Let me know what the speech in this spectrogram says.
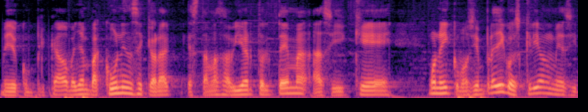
medio complicado. Vayan, vacúnense, que ahora está más abierto el tema. Así que, bueno, y como siempre digo, escríbanme si,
